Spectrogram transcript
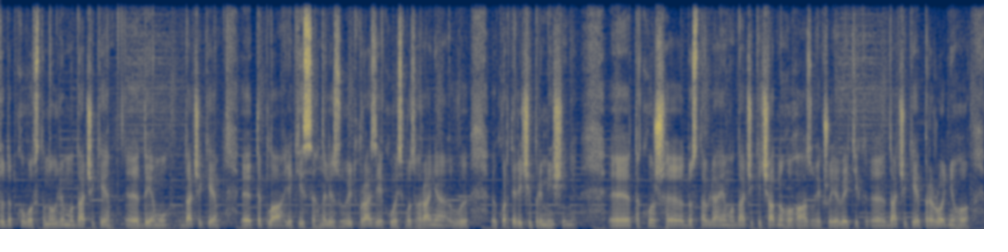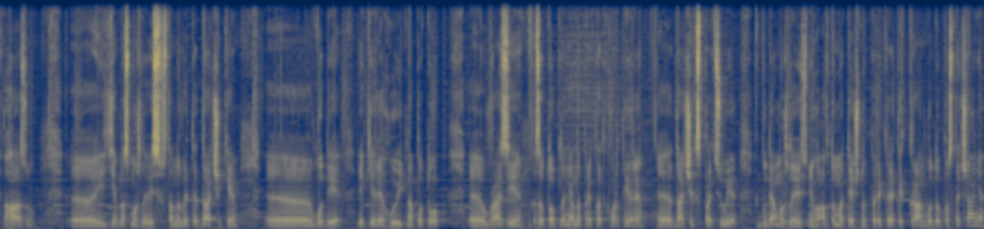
додатково встановлюємо датчики е, диму, датчики тепла, які сигналізують в разі якогось возгорання в квартирі чи приміщенні. Також доставляємо датчики чадного газу, якщо є витік, датчики природнього газу. Є в нас можливість встановити датчики води, які реагують на потоп. В разі затоплення, наприклад, квартири, е, датчик спрацює, буде можливість в нього автоматично перекрити кран водопостачання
